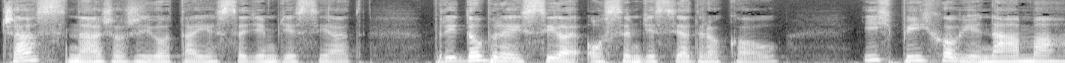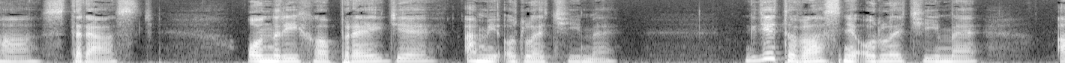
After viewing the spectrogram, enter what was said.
Čas nášho života je 70, pri dobrej sile 80 rokov. Ich pýchov je námaha, strasť. On rýchlo prejde a my odletíme. Kde to vlastne odletíme a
